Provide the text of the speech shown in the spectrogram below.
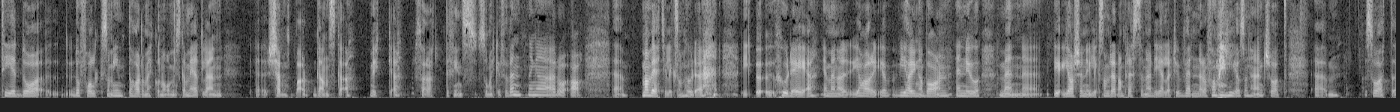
tid då, då folk som inte har de ekonomiska medlen eh, kämpar ganska mycket för att det finns så mycket förväntningar och ja, eh, man vet ju liksom hur det, hur det är. Jag menar, jag har, jag, vi har ju inga barn ännu, men eh, jag känner ju liksom redan pressen när det gäller typ vänner och familj och sånt här. Så att, um, så att uh,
